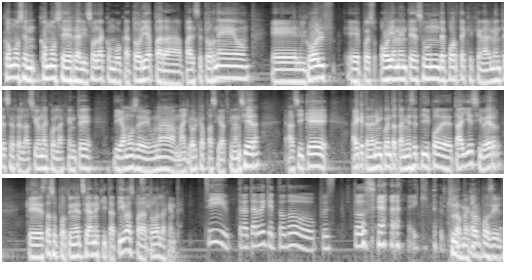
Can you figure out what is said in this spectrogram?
cómo, se, cómo se realizó la convocatoria para, para este torneo. El golf, eh, pues obviamente es un deporte que generalmente se relaciona con la gente, digamos, de una mayor capacidad financiera. Así que hay que tener en cuenta también ese tipo de detalles y ver que estas oportunidades sean equitativas para Sí. toda la gente. Sí, tratar de que todo, pues, todo sea equitativo. lo mejor posible.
